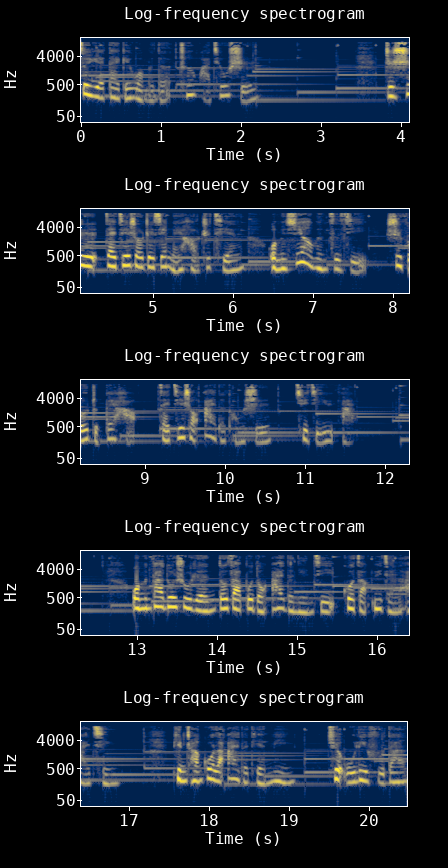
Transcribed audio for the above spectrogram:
岁月带给我们的春华秋实。只是在接受这些美好之前，我们需要问自己是否准备好，在接受爱的同时去给予爱。我们大多数人都在不懂爱的年纪过早遇见了爱情，品尝过了爱的甜蜜，却无力负担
